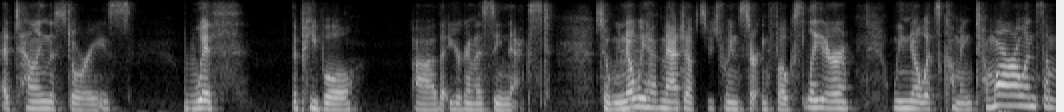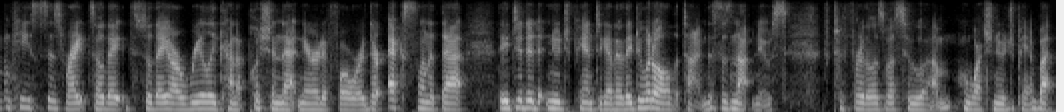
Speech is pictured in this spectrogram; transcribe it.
at telling the stories with the people uh, that you're going to see next. So we know Mhm. we have matchups between certain folks later. We know what's coming tomorrow in some cases, right? So they so they are really kind of pushing that narrative forward. They're excellent at that. They did it at New Japan together. They do it all the time. This is not news to, for those of us who um who watch New Japan. But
